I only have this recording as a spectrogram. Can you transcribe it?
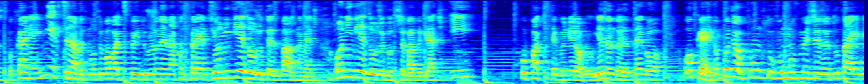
e, spotkanie. Nie chcę nawet motywować swojej drużyny na konferencji, oni wiedzą, że to jest ważny mecz, oni wiedzą, że go trzeba wygrać i chłopaki tego nie robią. Jeden do jednego. Okej, no podział punktów, umówmy się, że tutaj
